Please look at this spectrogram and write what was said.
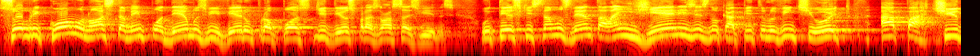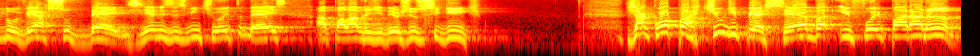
sobre como nós também podemos viver o propósito de Deus para as nossas vidas. O texto que estamos lendo está lá em Gênesis, no capítulo 28, a partir do verso 10. Gênesis 28, 10, a palavra de Deus diz o seguinte: Jacó partiu de Perseba e foi para Arã.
